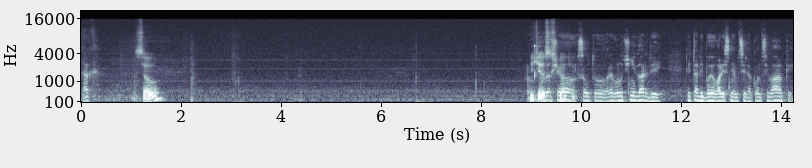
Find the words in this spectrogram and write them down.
Tak, So? Za všeho skvělky. jsou to revoluční gardy. Ty tady bojovali s Němci na konci války.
